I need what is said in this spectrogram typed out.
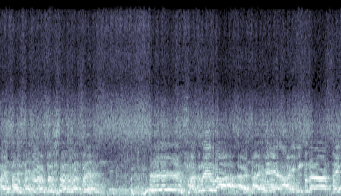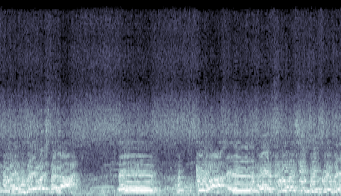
開催されようとしております、えー、昨年は大変あいにくな天候でございましたが、えー、今日は、えー、大変素晴らしい天候で、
